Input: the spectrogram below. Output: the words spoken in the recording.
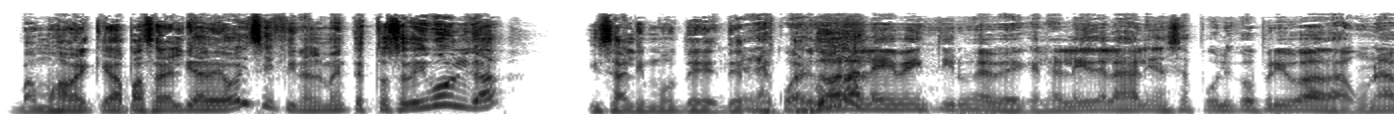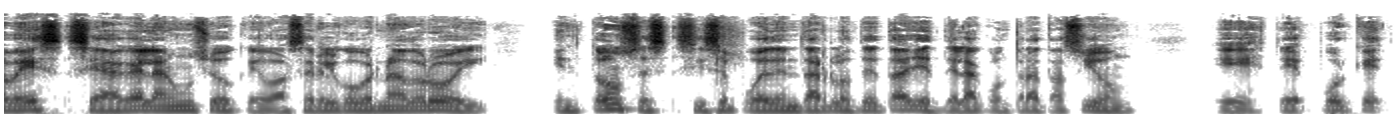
vamos a ver qué va a pasar el día de hoy si finalmente esto se divulga y salimos de, de, De acuerdo a la ley 29, que es la ley de las alianzas público-privadas, una vez se haga el anuncio que va a hacer el gobernador hoy, entonces sí se pueden dar los detalles de la contratación, este, porque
